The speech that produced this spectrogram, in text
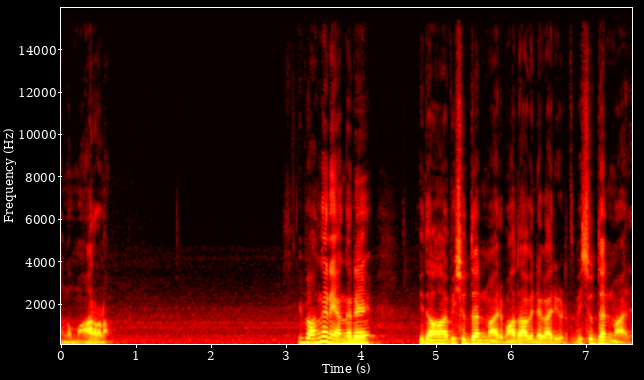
അങ്ങ് മാറണം. ഇപ്പം അങ്ങനെ അങ്ങനെ ഇതാ വിശുദ്ധന്മാർ മാതാവിന്റെ കാര്യം എടുത്തു വിശുദ്ധന്മാർ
